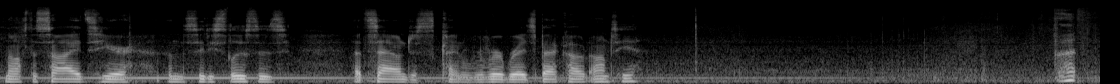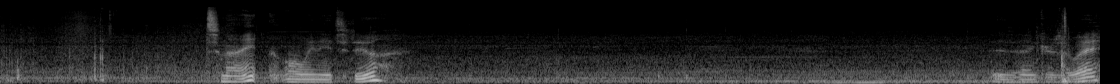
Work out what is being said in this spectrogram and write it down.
and off the sides here and the city sluices that sound just kind of reverberates back out onto you. But tonight, all we need to do is anchors away.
